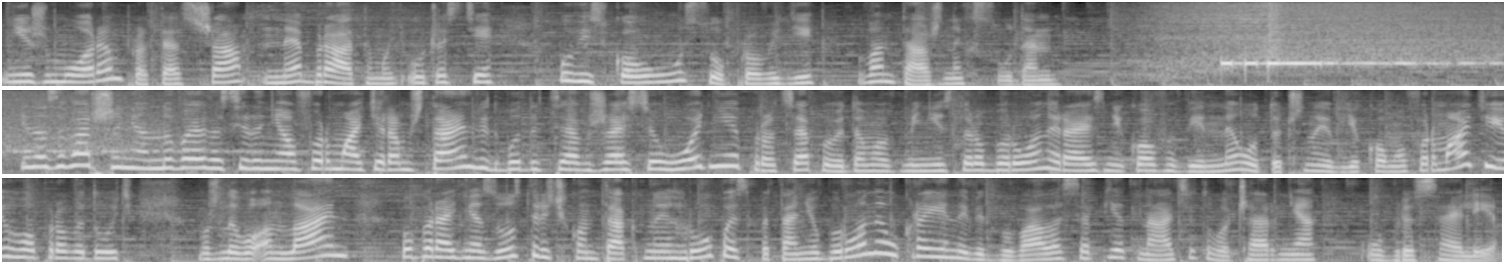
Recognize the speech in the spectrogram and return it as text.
ніж морем. Проте США не братимуть участі у військовому супроводі вантажних суден. І на завершення нове засідання у форматі Рамштайн відбудеться вже сьогодні. Про це повідомив міністр оборони Резніков. Він не уточнив, в якому форматі його проведуть. Можливо, онлайн. Попередня зустріч контактної групи з питань оборони України відбувалася 15 червня у Брюсселі.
